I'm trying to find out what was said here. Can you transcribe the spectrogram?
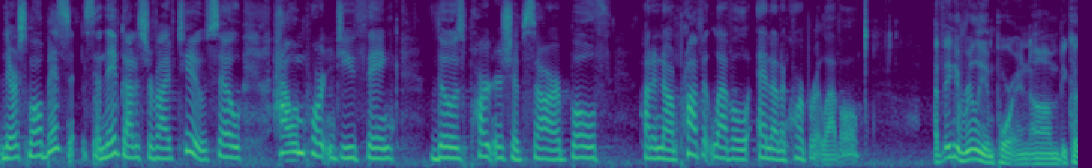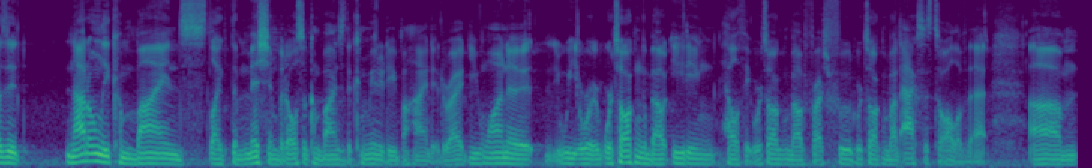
They're a small business and they've got to survive too. So, how important do you think those partnerships are both on a nonprofit level and on a corporate level? I think it's really important um, because it not only combines like the mission, but also combines the community behind it, right? You want to, we, we're, we're talking about eating healthy, we're talking about fresh food, we're talking about access to all of that. Um,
